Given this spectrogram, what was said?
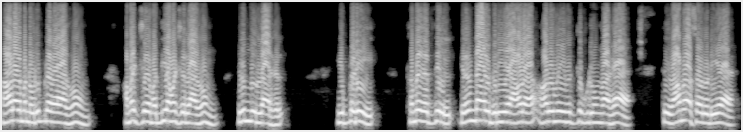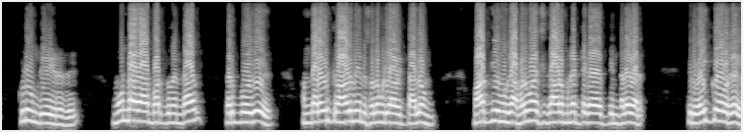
நாடாளுமன்ற உறுப்பினராகவும் அமைச்சர் மத்திய அமைச்சர்களாகவும் இருந்துள்ளார்கள். இப்படி தமிழகத்தில் இரண்டாவது பெரிய ஆள ஆளுமை மிக்க குடும்பமாக திரு ராமதாஸ் அவருடைய குடும்பம் திகழ்கிறது. மூன்றாவதாக பார்த்தோம் என்றால் தற்போது அந்த அளவிற்கு ஆளுமை என்று சொல்ல முடியாவிட்டாலும் மதிமுக மறுமலர்ச்சி திராவிட முன்னேற்ற கழகத்தின் தலைவர் திரு வைகோ அவர்கள்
